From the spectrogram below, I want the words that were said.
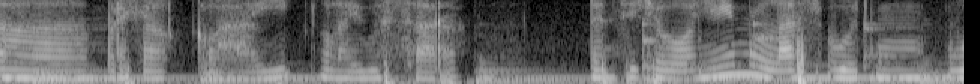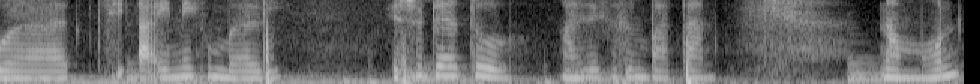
uh, mereka kelahi kelahi besar. Dan si cowoknya ini melas buat buat si A ini kembali. Ya sudah tuh ngasih kesempatan. Namun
